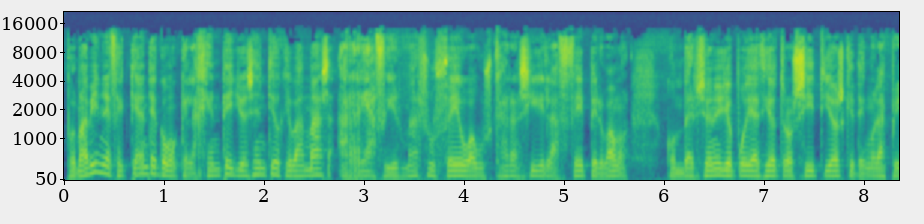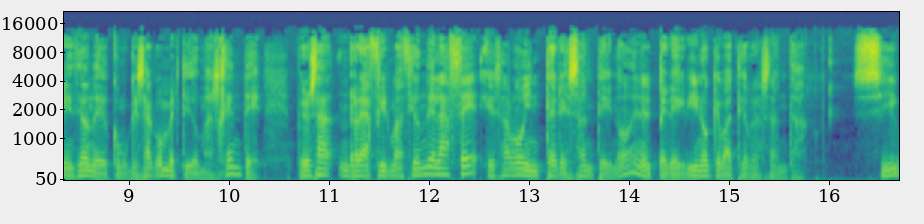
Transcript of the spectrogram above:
pues más bien efectivamente como que la gente yo he sentido que va más a reafirmar su fe o a buscar así la fe, pero vamos, conversiones yo podía decir otros sitios que tengo la experiencia donde como que se ha convertido más gente, pero esa reafirmación de la fe es algo interesante, ¿no? En el peregrino que va a Tierra Santa. Sí,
